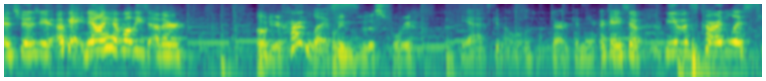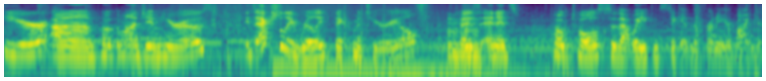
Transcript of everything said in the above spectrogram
It shows you. Okay, now I have all these other oh dear. card lists. Let me move this for you. Yeah, it's getting a little dark in there. Okay, so we have this card list here. Um, Pokemon Gym Heroes. It's actually really thick material, because Mm-hmm. and it's poked holes so that way you can stick it in the front of your binder.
